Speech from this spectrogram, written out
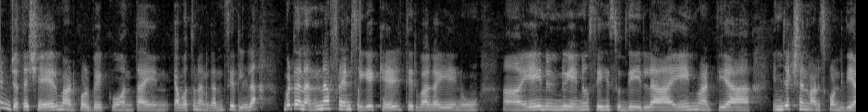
ನಿಮ್ಮ ಜೊತೆ ಶೇರ್ ಮಾಡ್ಕೊಳ್ಬೇಕು ಅಂತ ಏನು, ಯಾವತ್ತೂ ನನಗೆ ಅನಿಸಿರಲಿಲ್ಲ. ಬಟ್ ನನ್ನ ಫ್ರೆಂಡ್ಸ್ ಕೇಳ್ತಿರುವಾಗ ಏನು ಏನು, ಇನ್ನೂ ಏನೂ ಸಿಹಿ ಸುದ್ದಿ ಇಲ್ಲ, ಏನು ಮಾಡ್ತೀಯಾ? ಇಂಜೆಕ್ಷನ್ ಮಾಡಿಸ್ಕೊಂಡಿದ್ಯಾ?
